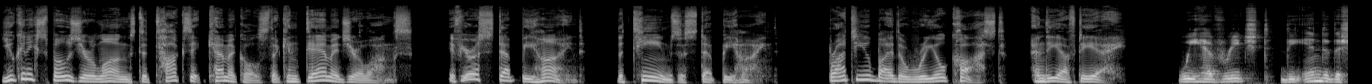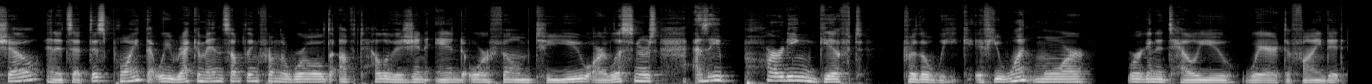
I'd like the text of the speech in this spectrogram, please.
you can expose your lungs to toxic chemicals that can damage your lungs. If you're a step behind, the team's a step behind. Brought to you by The Real Cost and the FDA. We have reached the end of the show, and it's at this point that we recommend something from the world of television and or film to you, our listeners, as a parting gift for the week. If you want more, we're going to tell you where to find it.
